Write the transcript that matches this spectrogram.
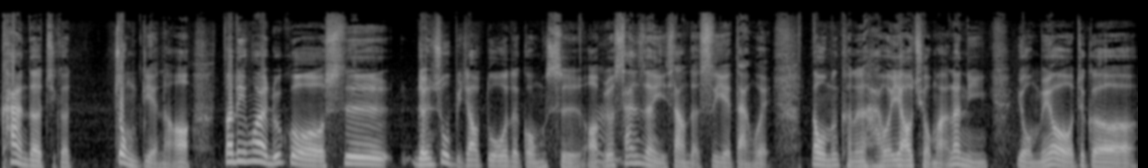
看的几个重点了哦。那另外，如果是人数比较多的公司哦，比如三十人以上的事业单位，嗯、那我们可能还会要求嘛，那你有没有这个？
